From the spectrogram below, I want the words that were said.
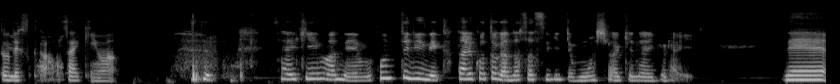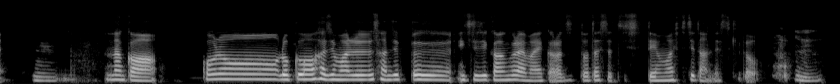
どうですか、最近は。最近はね、もう本当にね、語ることがなさすぎて申し訳ないぐらい。ねうん、え、なんか、この録音始まる30分、1時間ぐらい前からずっと私たち電話してたんですけど、うん、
